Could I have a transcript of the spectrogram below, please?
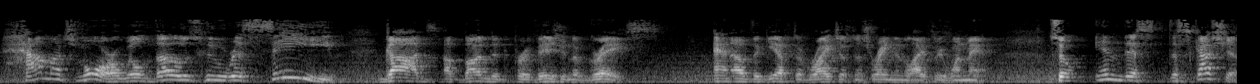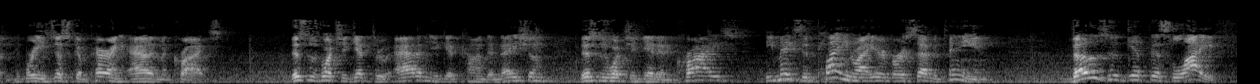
how much more will those who receive God's abundant provision of grace and of the gift of righteousness reign in life through one man? So in this discussion where he's just comparing Adam and Christ, this is what you get through Adam, you get condemnation. This is what you get in Christ. He makes it plain right here in verse 17. Those who get this life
